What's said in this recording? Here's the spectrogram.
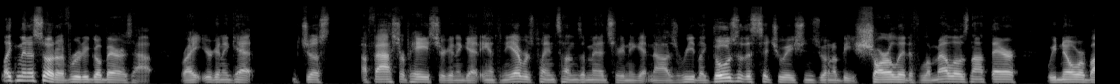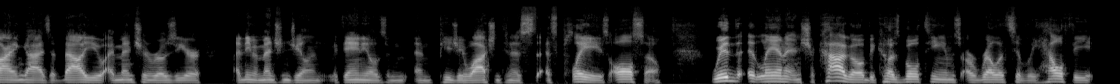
like Minnesota if Rudy Gobert is out, right? You're going to get just a faster pace. You're going to get Anthony Edwards playing tons of minutes. You're going to get Naz Reid. Like those are the situations you want to be. Charlotte, if LaMelo's not there, we know we're buying guys at value. I mentioned Rozier. I didn't even mention Jalen McDaniels and, and PJ Washington as, as plays also. With Atlanta and Chicago, because both teams are relatively healthy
